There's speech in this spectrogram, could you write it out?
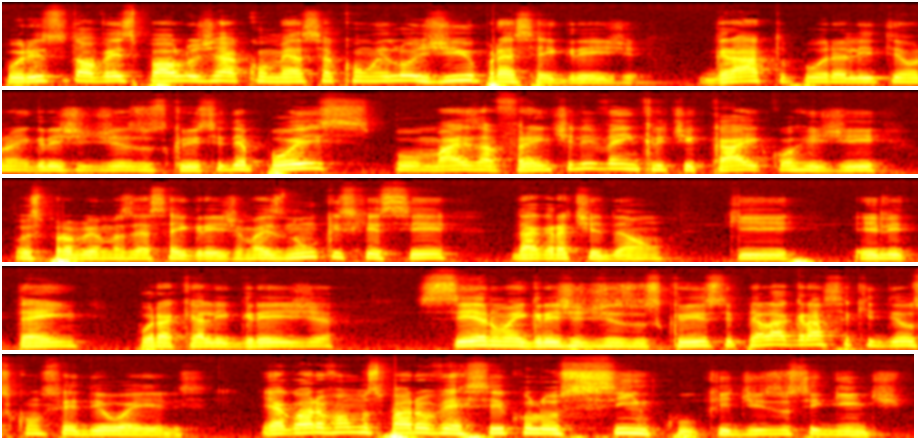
Por isso, talvez Paulo já começa com um elogio para essa igreja, grato por ali ter uma igreja de Jesus Cristo. E depois, por mais à frente, ele vem criticar e corrigir os problemas dessa igreja, mas nunca esquecer da gratidão que ele tem por aquela igreja ser uma igreja de Jesus Cristo e pela graça que Deus concedeu a eles. E agora vamos para o versículo 5, que diz o seguinte:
